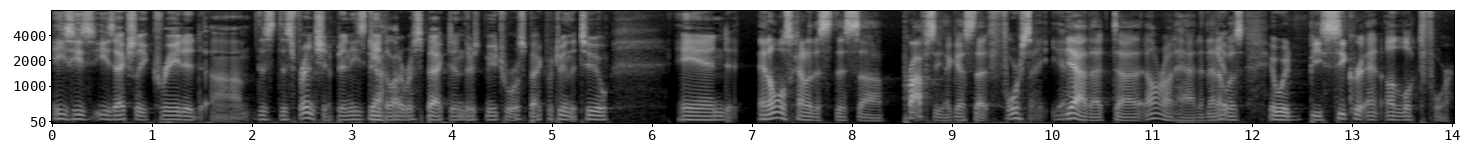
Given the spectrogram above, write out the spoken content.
he's he's he's actually created um, this this friendship, and he's gained Yeah. a lot of respect, and there's mutual respect between the two, and and almost kind of this this uh, prophecy, I guess that foresight. Yeah, yeah, that uh, Elrond had, and that Yep. it was it would be secret and unlooked for,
